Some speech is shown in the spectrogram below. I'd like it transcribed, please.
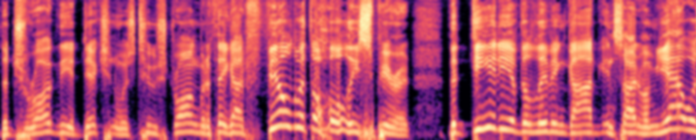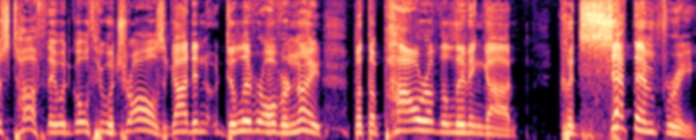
the drug, the addiction was too strong. But if they got filled with the Holy Spirit, the deity of the living God inside of them, yeah, it was tough. They would go through withdrawals. God didn't deliver overnight, but the power of the living God could set them free.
